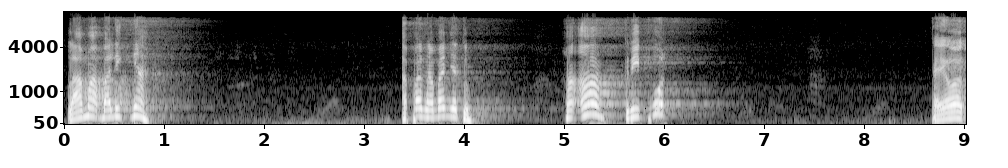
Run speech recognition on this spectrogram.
Lama baliknya. Apa namanya tuh? Heeh, keriput peot.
